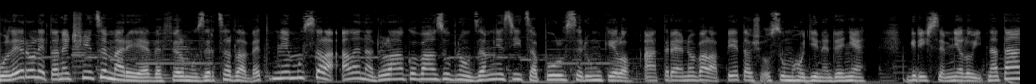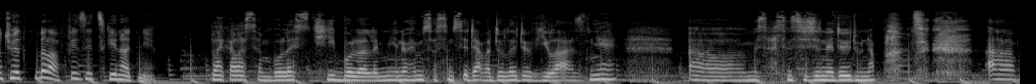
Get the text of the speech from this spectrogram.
Kvůli roli tanečnice Marie ve filmu Zrcadla ve tmě musela Alena Doláková zubnout za měsíc a půl 7 kilo a trénovala 5 až 8 hodin denně. Když se mělo jít natáčet, byla fyzicky na dně. Plakala jsem bolestí, bolely mě nohy, musela jsem si dávat do ledový lázně. A myslela jsem si, že nedojdu na plát. A uh,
